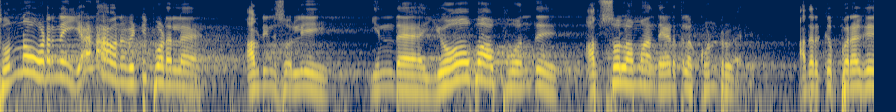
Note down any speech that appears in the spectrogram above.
சொன்ன உடனே ஏன்டா அவனை வெட்டி போடலை? அப்படின்னு சொல்லி இந்த யோபாப்பு வந்து அப்சோலமா அந்த இடத்துல கொன்றுவார். அதற்கு பிறகு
